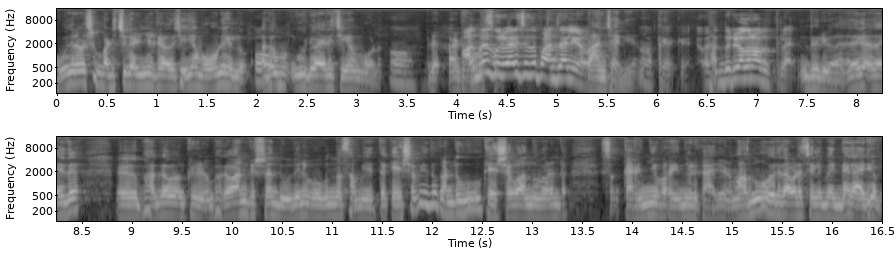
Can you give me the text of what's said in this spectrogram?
പൂതനാമോക്ഷം പഠിച്ചു കഴിഞ്ഞിട്ട് അത് ചെയ്യാൻ പോണേ ഉള്ളൂ. അതും ഗുരുവായൂർ ചെയ്യാൻ പോണ് അന്ന്. ഗുരുവായൂർ ചെയ്തത് പാഞ്ചാലിയാണ്? പാഞ്ചാലിയാണ്. ഓക്കെ ദുര്യോധന അതായത് ഭഗവാൻ കൃഷ്ണൻ ദൂതിന് പോകുന്ന സമയത്ത് കേശവ ഇത് കണ്ടു കേശവ എന്ന് പറഞ്ഞിട്ട് കരഞ്ഞു പറയുന്ന ഒരു കാര്യമാണ്. മറന്നു പോരുത് അവിടെ ചെല്ലുമ്പോൾ എന്റെ കാര്യം.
